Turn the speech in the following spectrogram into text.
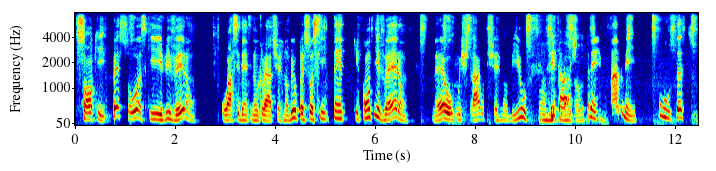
Só que pessoas que viveram o acidente nuclear de Chernobyl, pessoas que, tent, que contiveram né, o, o estrago de Chernobyl, ficaram liquidadores. extremamente putas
